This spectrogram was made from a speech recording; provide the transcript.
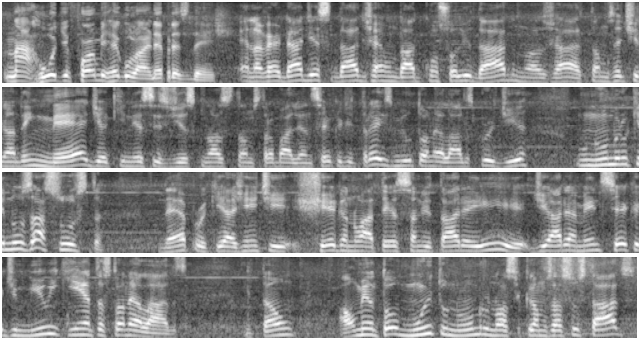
na rua de forma irregular, né, presidente? É, na verdade, esse dado já é um dado consolidado. Nós já estamos retirando, em média, aqui nesses dias que nós estamos trabalhando, cerca de 3 mil toneladas por dia, um número que nos assusta, né? Porque a gente chega no aterro sanitário aí diariamente cerca de 1.500 toneladas. Então, Aumentou muito o número, nós ficamos assustados,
